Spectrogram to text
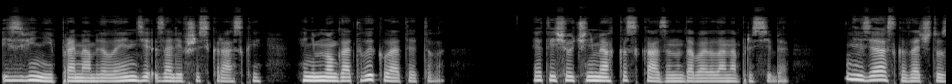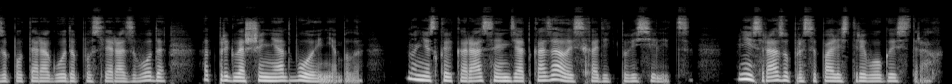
«Извини», — промямлила Энди, залившись краской, — «я немного отвыкла от этого». «Это еще очень мягко сказано», — добавила она про себя. Нельзя сказать, что за полтора года после развода от приглашения отбоя не было, но несколько раз Энди отказалась сходить повеселиться. В ней сразу просыпались тревога и страх.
